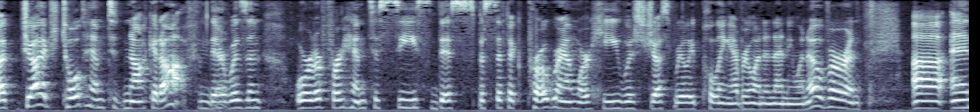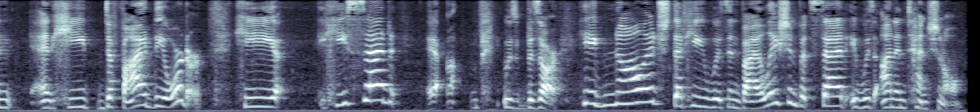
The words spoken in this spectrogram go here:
a judge told him to knock it off. And there was an order for him to cease this specific program where he was just really pulling everyone and anyone over, and uh, and and he defied the order. He he said uh, it was bizarre. He acknowledged that he was in violation, but said it was unintentional.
